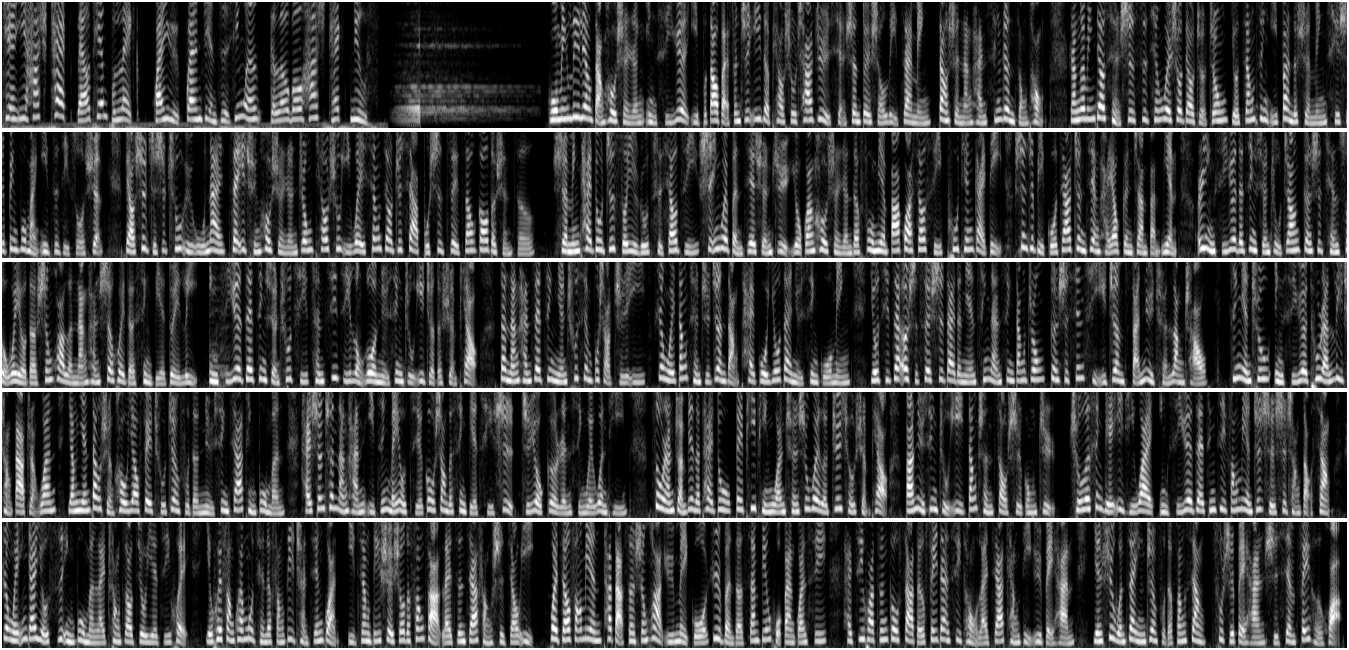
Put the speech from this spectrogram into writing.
天一 hashtag 聊天不累，环宇关键字新闻 global hashtag news。国民力量党候选人尹锡悦以不到百分之一的票数差距险胜对手李在明，当选南韩新任总统。然而，民调显示四千位受调者中有将近一半的选民其实并不满意自己所选，表示只是出于无奈，在一群候选人中挑出一位，相较之下不是最糟糕的选择。选民态度之所以如此消极，是因为本届选举有关候选人的负面八卦消息铺天盖地，甚至比国家政见还要更占版面。而尹锡悦的竞选主张更是前所未有的深化了南韩社会的性别对立。尹锡悦在竞选初期曾积极笼络女性主义者的选票，但南韩在近年出现不少质疑，认为当前执政党太过优待女性国民，尤其在二十岁世代的年轻男性当中，更是掀起一阵反女权浪潮。今年初，尹锡悦突然立场大转弯，扬言当。选后要废除政府的女性家庭部门，还声称南韩已经没有结构上的性别歧视，只有个人行为问题。骤然转变的态度被批评完全是为了追求选票，把女性主义当成造势工具。除了性别议题外，尹锡悦在经济方面支持市场导向，认为应该由私营部门来创造就业机会，也会放宽目前的房地产监管，以降低税收的方法来增加房市交易。外交方面，他打算深化与美国、日本的三边伙伴关系，还计划增购萨德飞弹系统来加强抵御北韩，延续文在寅政府的方向，促使北韩实现非核化。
